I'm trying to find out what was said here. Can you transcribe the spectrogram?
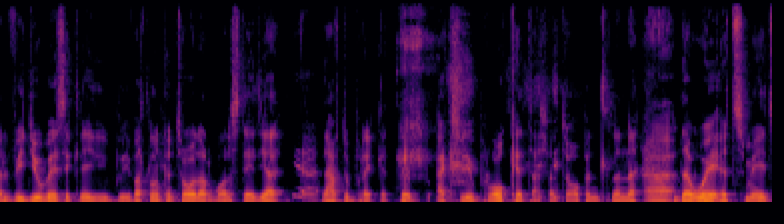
الفيديو basically يبطلون كنترولر مال ستيديا Yeah. they have to break it they actually broke it عشان to open it لأن آه. the way it's made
